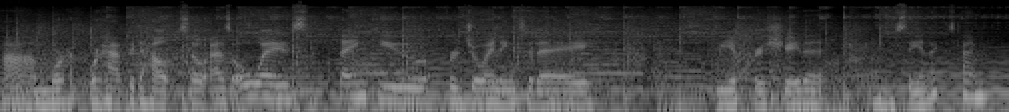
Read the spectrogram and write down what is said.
Um, we're, we're happy to help. So, as always, thank you for joining today. We appreciate it. And we'll see you next time.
